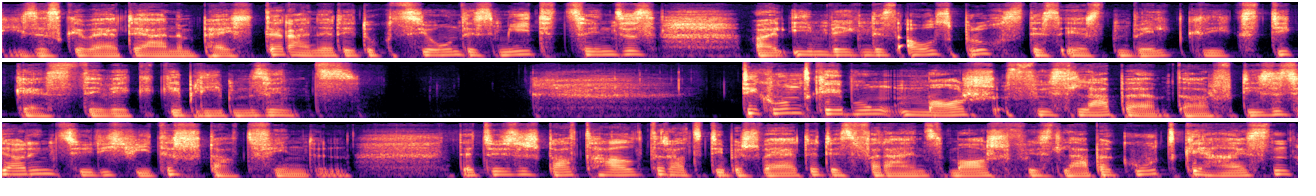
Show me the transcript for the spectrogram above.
Dieses gewährte einem Pächter eine Reduktion des Mietzinses, weil ihm wegen des Ausbruchs des Ersten Weltkriegs die Gäste weggeblieben sind. Die Kundgebung Marsch fürs Leben darf dieses Jahr in Zürich wieder stattfinden. Der Zürcher Stadthalter hat die Beschwerde des Vereins Marsch fürs Leben gut geheißen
